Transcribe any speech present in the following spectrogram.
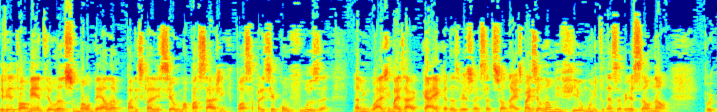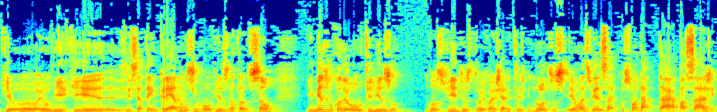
Eventualmente, eu lanço mão dela para esclarecer alguma passagem que possa parecer confusa na linguagem mais arcaica das versões tradicionais, mas eu não me fio muito nessa versão, não porque eu, eu li que existem até incrédulos envolvidos na tradução, e mesmo quando eu utilizo nos vídeos do Evangelho em 3 minutos, eu às vezes costumo adaptar a passagem,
